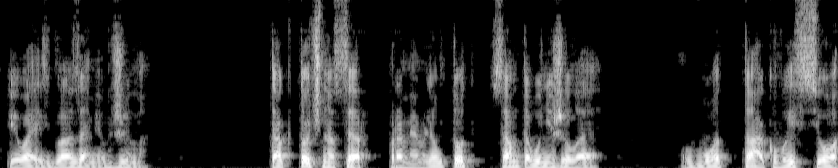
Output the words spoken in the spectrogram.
Впиваясь глазами в Джима. Так точно, сэр, промямлил тот, сам того не желая. Вот так вы все,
